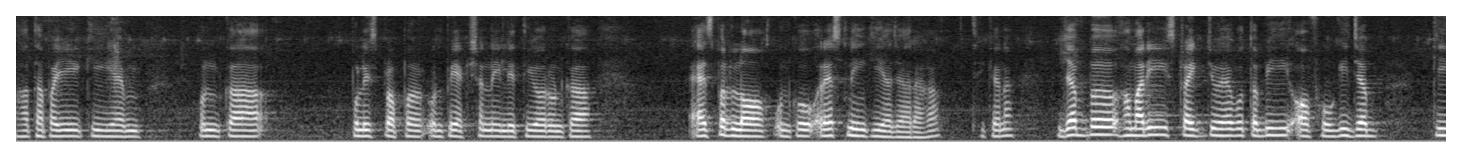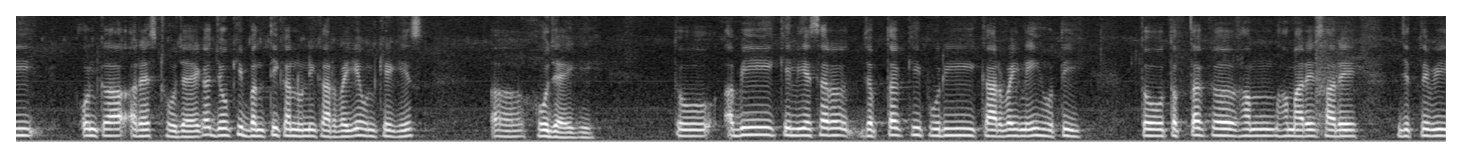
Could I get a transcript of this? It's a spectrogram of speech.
हाथापाई की है, उनका पुलिस प्रॉपर उन पर एक्शन नहीं लेती और उनका एज पर लॉ उनको अरेस्ट नहीं किया जा रहा, ठीक है ना? जब हमारी स्ट्राइक जो है वो तभी ऑफ़ होगी जब कि उनका अरेस्ट हो जाएगा, जो कि बनती कानूनी कार्रवाई है, उनके अगेंस्ट हो जाएगी। तो अभी के लिए सर जब तक कि पूरी कार्रवाई नहीं होती तो तब तक हम हमारे सारे जितने भी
